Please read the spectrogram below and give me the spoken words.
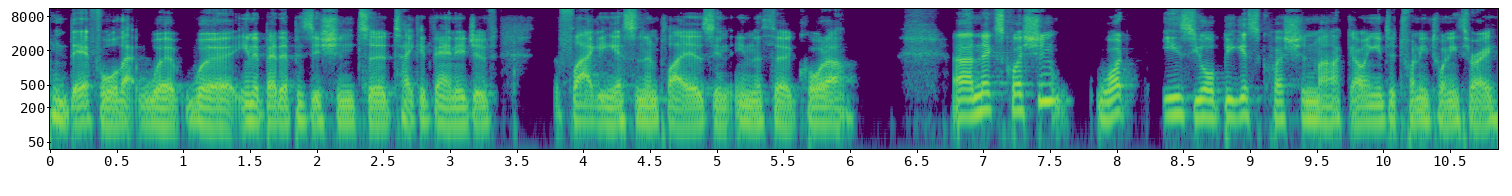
And therefore, that were were in a better position to take advantage of flagging Essendon players in, in the third quarter. Uh, next question: What is your biggest question mark going into 2023?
